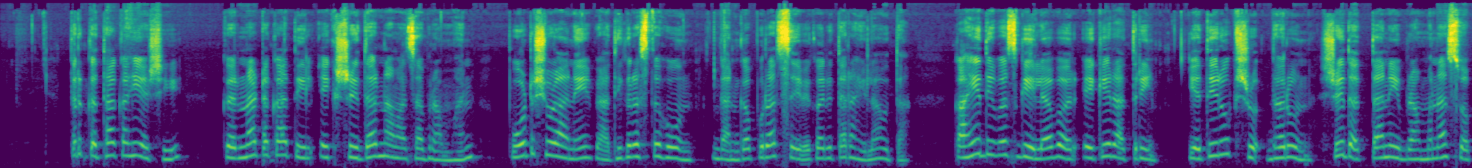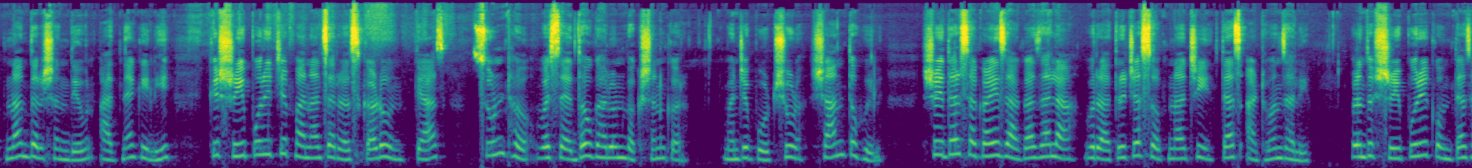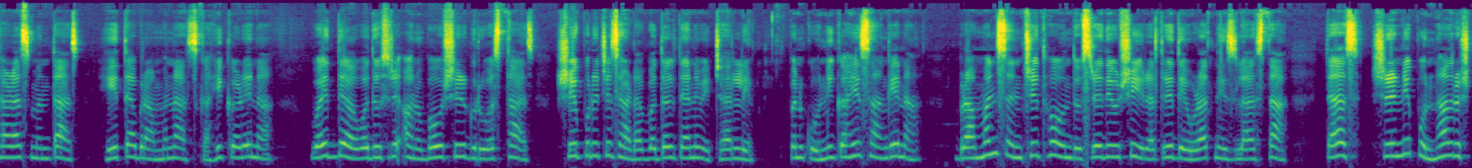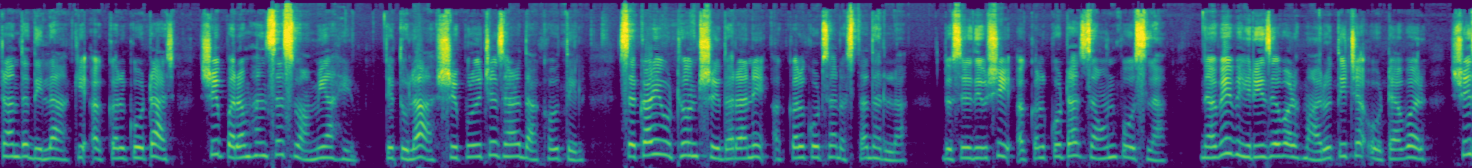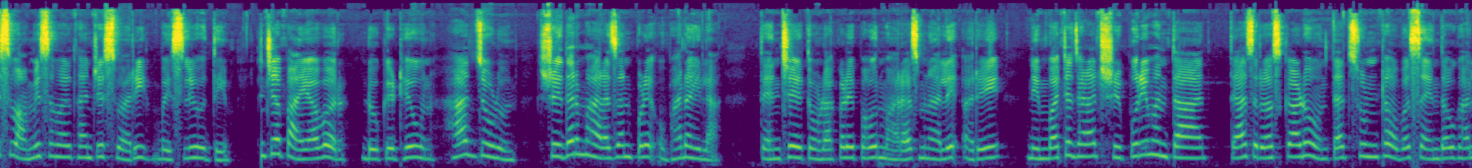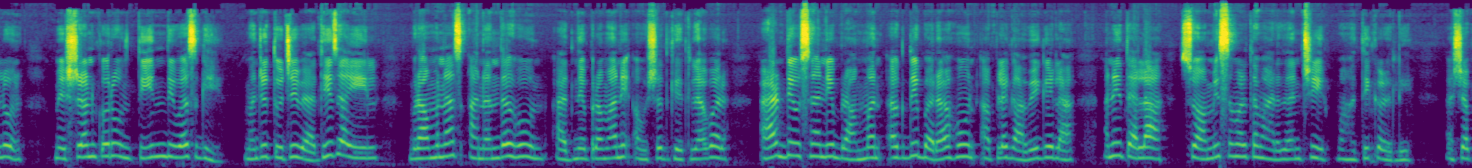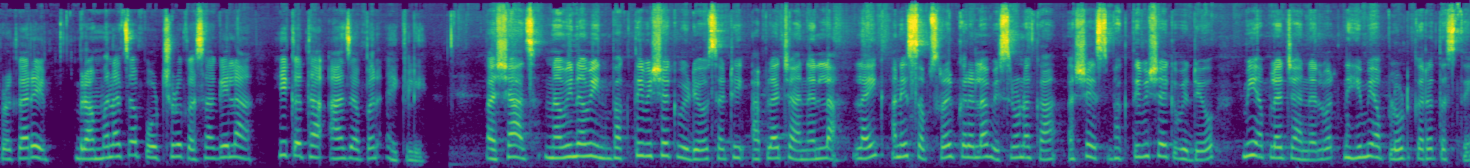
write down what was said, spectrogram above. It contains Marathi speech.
तर कथा काही अशी कर्नाटकातील एक श्रीधर नावाचा ब्राह्मण पोटशुळाने व्याधिग्रस्त होऊन गाणगापुरात सेवेकरिता राहिला होता. काही दिवस गेल्यावर एके रात्री यतिरूप श्र धरून श्री दत्ताने ब्राह्मणास स्वप्नात दर्शन देऊन आज्ञा केली की श्रीपुरीचे पानाचा रस काढून त्यास सुंठ व सैधव घालून भक्षण कर. म्हणजे पोटशूळ शांत होईल. श्रीधर सकाळी जागा झाला व रात्रीच्या स्वप्नाची त्यास आठवण झाली. परंतु श्रीपुरी कोणत्या झाडास म्हणतास हे त्या ब्राह्मणास काही कळेना. वैद्य व दुसरे अनुभवशील गृहस्थास श्रीपुरीच्या झाडाबद्दल त्याने विचारले पण कोणी काही सांगेना. ब्राह्मण संचित होऊन दुसऱ्या दिवशी रात्री देवळात निजला असता त्यास श्रींनी पुन्हा दृष्टांत दिला की अक्कलकोटास श्री परमहंस स्वामी आहे. ते तुला श्रीपुरीचे झाड दाखवतील. सकाळी उठून श्रीधराने अक्कलकोटचा रस्ता धरला. दुसऱ्या दिवशी अक्कलकोटात जाऊन पोचला नवे विहिरीजवळ मारुतीच्या ओट्यावर श्री स्वामी समर्थांची स्वारी बैसली होती. त्यांच्या पायावर डोके ठेवून हात जोडून श्रीधर महाराजांपुढे उभा राहिला. त्यांचे तोंडाकडे पाहून महाराज म्हणाले अरे निंबाच्या झाडात श्रीपुरी म्हणतात. त्याच रस काढून त्यात सुंठ व सैंदव घालून मिश्रण करून तीन दिवस घे. म्हणजे तुझी व्याधी जाईल. ब्राह्मणास आनंद होऊन आज्ञेप्रमाणे औषध घेतल्यावर आठ दिवसांनी ब्राह्मण अगदी बरा होऊन आपल्या गावी गेला आणि त्याला स्वामी समर्थ महाराजांची माहिती कळली. अशा प्रकारे ब्राह्मणाचा पोटछोड कसा गेला ही कथा आज आपण ऐकली. अशाच नवीन नवीन भक्तिविषयक व्हिडिओसाठी आपल्या चॅनलला लाईक आणि सबस्क्राईब करायला विसरू नका. असेच भक्तिविषयक व्हिडिओ मी आपल्या चॅनलवर नेहमी अपलोड करत असते.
